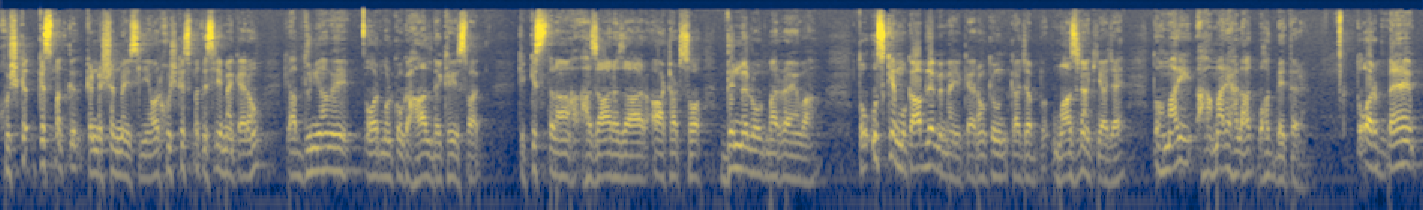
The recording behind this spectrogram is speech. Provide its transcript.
खुशकिस्मत कंडीशन में इसलिए और खुशकिस्मत इसलिए मैं कह रहा हूँ कि आप दुनिया में और मुल्कों का हाल देखें इस वक्त कि किस तरह हज़ार हज़ार, आठ आठ सौ दिन में लोग मर रहे हैं वहाँ। तो उसके मुकाबले में मैं ये कह रहा हूँ कि उनका जब मुआजना किया जाए तो हमारी, हमारे हालात बहुत बेहतर हैं। तो और मैं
